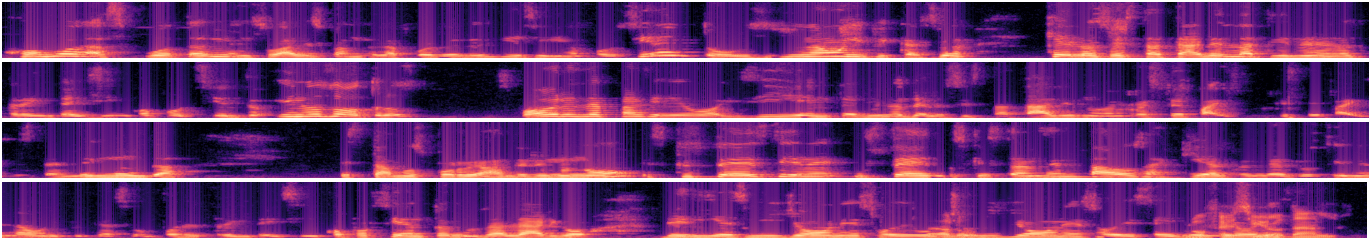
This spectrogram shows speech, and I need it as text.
cómodas cuotas mensuales cuando el acuerdo es del 19%. Eso es una bonificación que los estatales la tienen en el 35% y nosotros, los pobres de paseo, y sí, en términos de los estatales, no del resto del país, porque este país está en la inmunda, estamos por debajo del no, es que ustedes tienen, ustedes los que están sentados aquí al frente tienen la bonificación por el 35% en un salario de 10 millones o de 8 millones o de 6 Profesional. millones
